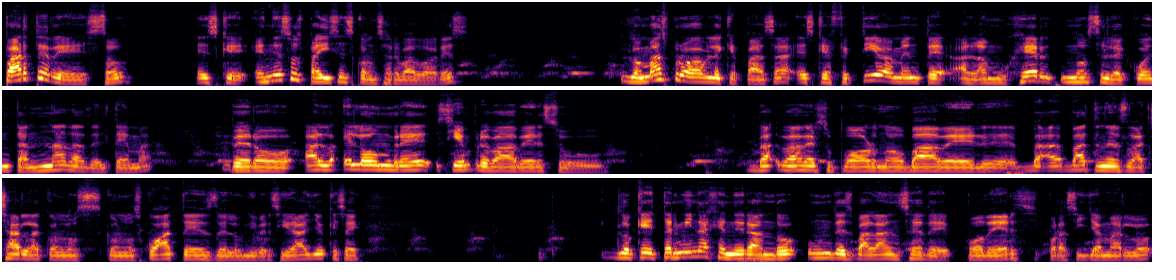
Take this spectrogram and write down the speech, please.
parte de eso es que en esos países conservadores, lo más probable que pasa es que efectivamente a la mujer no se le cuenta nada del tema, pero al, el hombre siempre va a ver su. Va, a ver su porno, va a ver. Eh, va, va, a tener la charla con los, con los cuates de la universidad, yo qué sé. Lo que termina generando un desbalance de poder, por así llamarlo,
